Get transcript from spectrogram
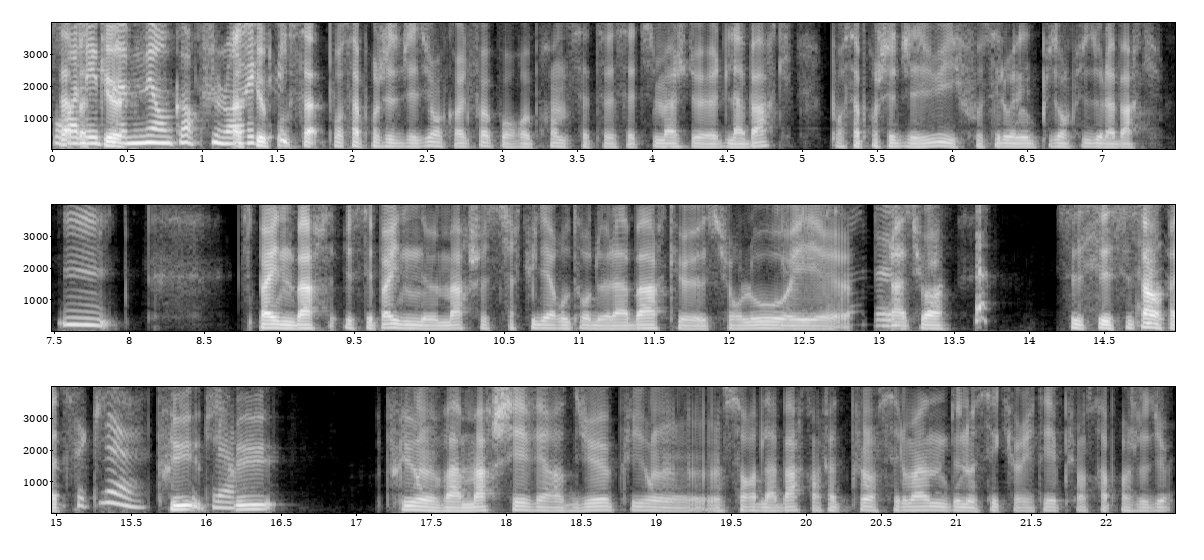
Pour ça, aller t'amener encore plus loin parce que lui. pour, sa- pour s'approcher de Jésus, encore une fois, pour reprendre cette, cette image de, de la barque, pour s'approcher de Jésus, il faut s'éloigner de plus en plus de la barque. Mm. C'est pas une barque, c'est pas une marche circulaire autour de la barque euh, sur l'eau et euh, De- voilà, tu vois. C'est ça en fait. C'est clair. plus, C'est clair. plus, plus on va marcher vers Dieu, plus on, on sort de la barque, en fait, plus on s'éloigne de nos sécurités, plus on se rapproche de Dieu.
